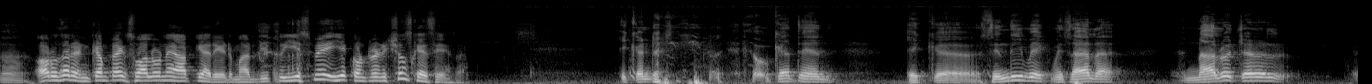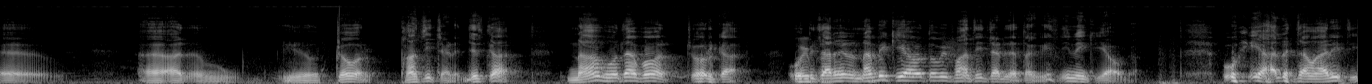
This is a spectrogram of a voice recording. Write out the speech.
हाँ। और उधर इनकम टैक्स वालों ने आपके यहाँ रेड मार दी तो इसमें ये कॉन्ट्रडिक्शंस कैसे हैं साहब? एक वो कहते हैं एक सिंधी में एक मिसाल है नालो चढ़ल चोर फांसी चढ़े जिसका नाम होता है बहुत चोर का वो बेचारे ने ना भी किया हो तो भी फांसी चढ़ जाता किसी ने किया होगा। वही हालत हमारी थी।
